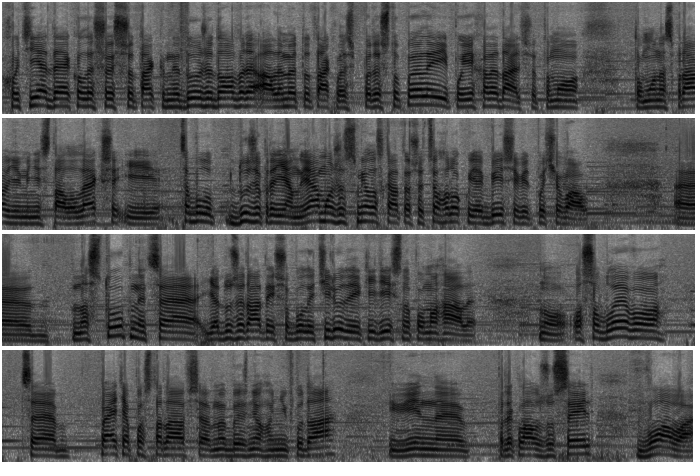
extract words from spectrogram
Хоч є деколи щось, що так не дуже добре, але ми то так лише переступили і поїхали далі. Тому, тому насправді мені стало легше і це було дуже приємно. Я можу сміло сказати, що цього року я більше відпочивав. Е, наступне це я дуже радий, що були ті люди, які дійсно допомагали. Ну, особливо це Петя постарався, ми без нього нікуди. Він е, приклав зусиль. Вова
